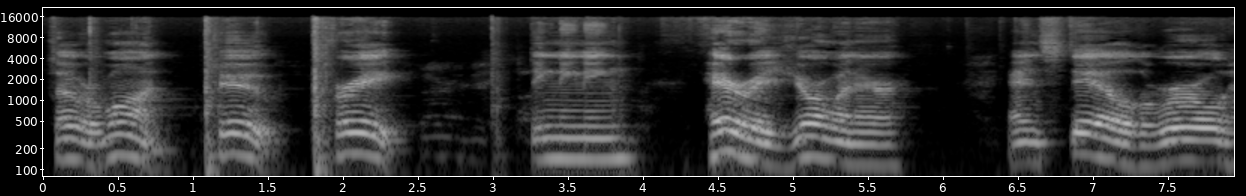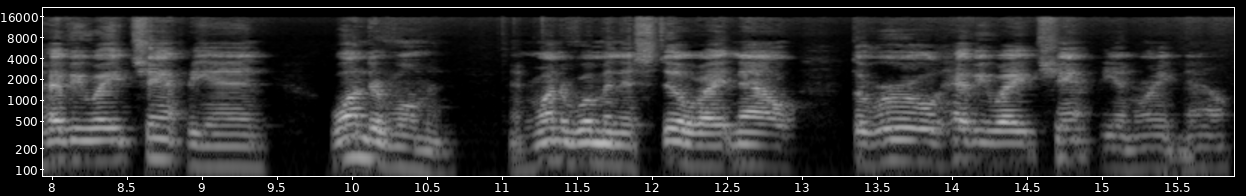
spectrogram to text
It's over. One, two, three. Ding, ding, ding. Here is your winner, and still the World Heavyweight Champion, Wonder Woman. And Wonder Woman is still right now the World Heavyweight Champion right now.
